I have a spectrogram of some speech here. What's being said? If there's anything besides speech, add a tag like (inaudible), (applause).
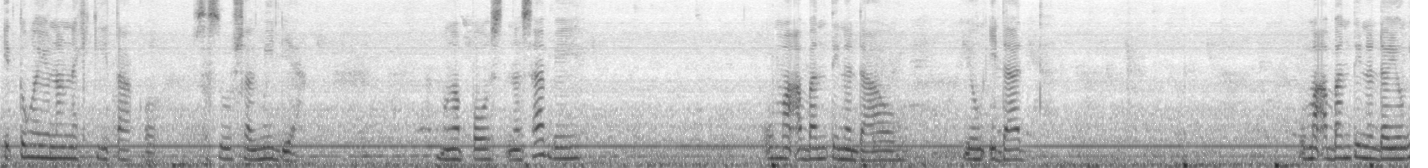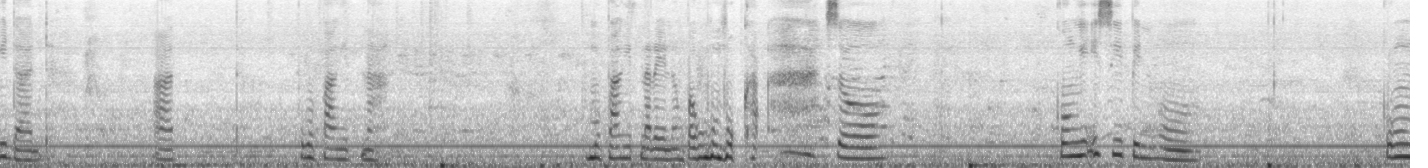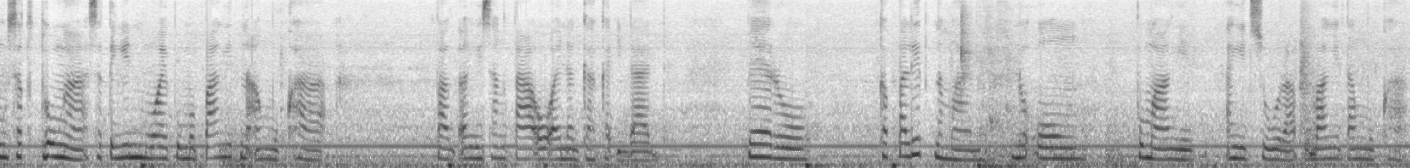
ito ngayon ang nakikita ko sa social media. Mga post na sabi, umaabanti na daw yung edad. Umaabanti na daw yung edad at pumapangit na. Pumapangit na rin ang pagmumuka. (laughs) So, kung iisipin mo, kung sa totoo nga, sa tingin mo ay pumapangit na ang mukha pag ang isang tao ay nagkakaedad. Pero, kapalit naman noong pumangit ang itsura, pumangit ang mukha.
